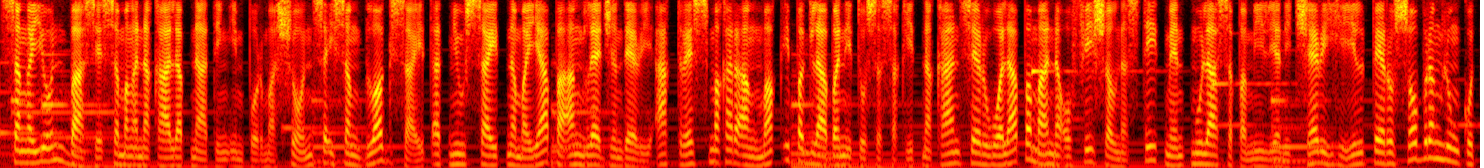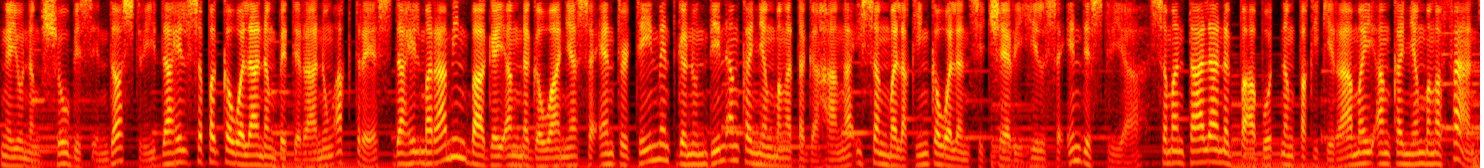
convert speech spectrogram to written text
Sa ngayon base sa mga nakalap nating impormasyon sa isang blog site at news site na mayapa ang legendary actress makaraang makipaglaban ito sa sakit na cancer wala pa man na official na statement mula sa pamilya ni Cherry Hill pero sobrang lungkot ngayon ng showbiz industry dahil sa pagkawala ng veteranong aktres dahil maraming bagay ang nagawa niya sa entertainment. Ganun din ang kanyang mga tagahanga isang malaking kawalan si Cherry Hill sa industriya. Samantala nagpaabot ng pakikiramay ang kanyang mga fans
